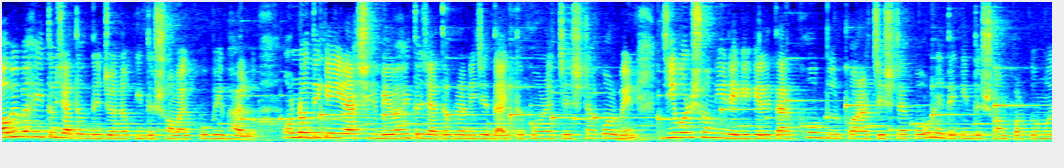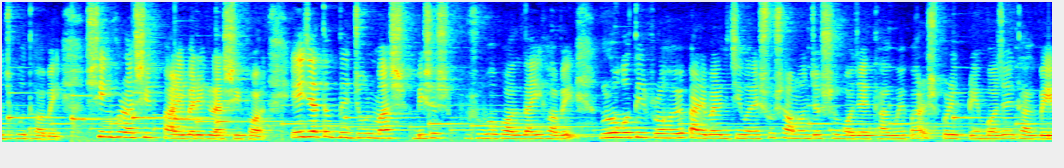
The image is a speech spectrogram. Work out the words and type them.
অবিবাহিত জাতকদের জন্য কিন্তু সময় খুবই ভালো। অন্যদিকে এই রাশির বিবাহিত জাতকরা নিজের দায়িত্ব পূরণের চেষ্টা করবেন। জীবনসঙ্গী রেগে গেলে তার ক্ষোভ দূর করার চেষ্টা করুন, এতে কিন্তু সম্পর্ক মজবুত হবে। সিংহ রাশির পারিবারিক রাশিফল। এই জাতকদের জুন মাস বিশেষ শুভ ফলদায়ী হবে। গ্রহগতির প্রভাবে পারিবারিক জীবনে সুসামঞ্জস্য বজায় থাকবে, পারস্পরিক প্রেম বজায় থাকবে।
